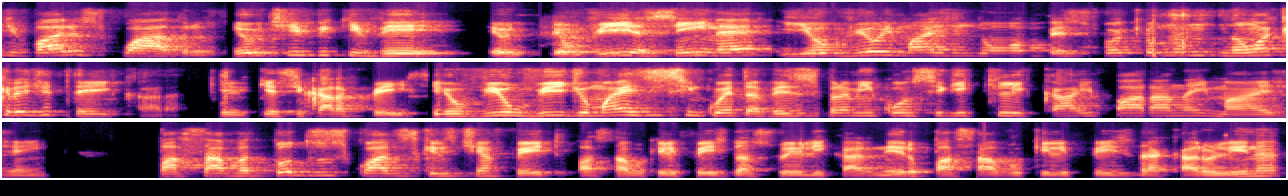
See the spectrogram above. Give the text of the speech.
de vários quadros. Eu tive que ver, eu, eu vi assim, né? E eu vi a imagem de uma pessoa que eu não, não acreditei, cara, que, que esse cara fez. Eu vi o vídeo mais de 50 vezes para mim conseguir clicar e parar na imagem. Passava todos os quadros que ele tinha feito, passava o que ele fez da Sueli Carneiro, passava o que ele fez da Carolina.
